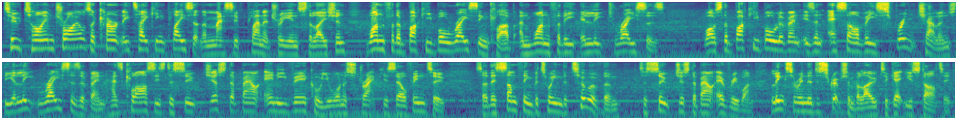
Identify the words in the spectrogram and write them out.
Two time trials are currently taking place at the massive planetary installation, one for the Buckyball Racing Club and one for the Elite Racers. Whilst the Buckyball event is an SRV sprint challenge the Elite Racers event has classes to suit just about any vehicle you want to strap yourself into so there's something between the two of them to suit just about everyone. Links are in the description below to get you started.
